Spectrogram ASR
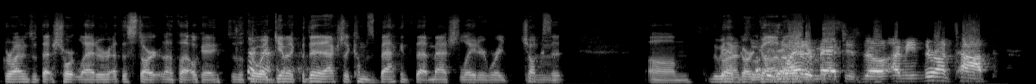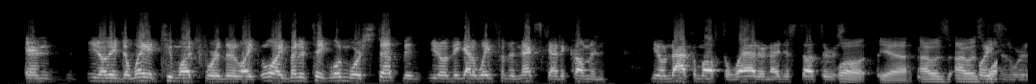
Grimes with that short ladder at the start, and I thought, okay, just a throwaway gimmick. But then it actually comes back into that match later where he chucks Mhm. it. Um, we have Grimes Some Gargano. these Gargano. ladder matches, though, I mean, they're on top, and you know they delay it too much. Where they're like, "Oh, I better take one more step," and you know they got to wait for the next guy to come and you know knock him off the ladder. And I just thought there's Well, yeah, I was, I was, wa- places where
